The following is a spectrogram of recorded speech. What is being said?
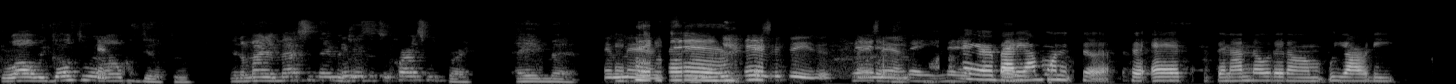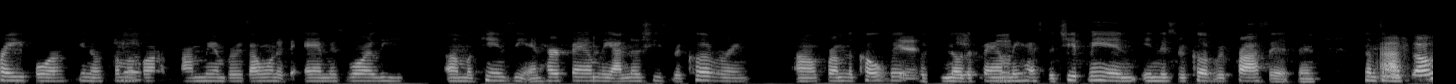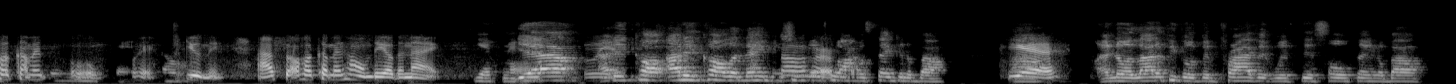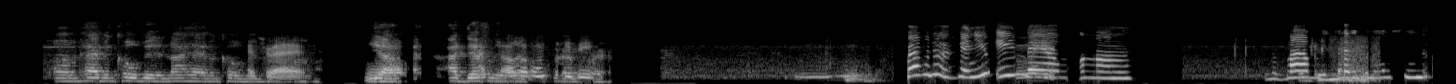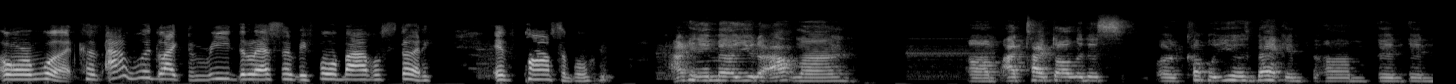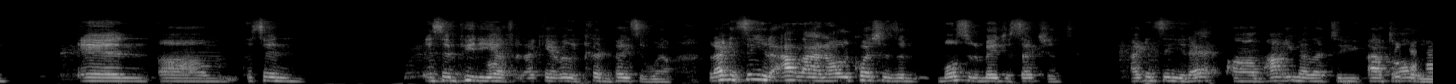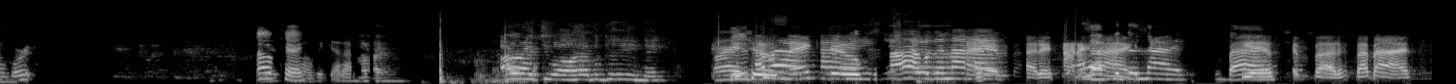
through all we go through and all we deal through. In the mighty master name of Jesus Christ, we pray. Amen. Amen. Amen. Thank you, Jesus. Amen. Hey everybody, I wanted to to add something. I know that um we already prayed for you know some of our, our members. I wanted to add Miss Roylee um, McKenzie and her family. I know she's recovering um, from the COVID, Yeah. but you know the family has to chip in in this recovery process, and Sometimes I saw her coming. Oh, go excuse me. I saw her coming home the other night. Yes, ma'am. Yeah, Oh, I didn't call. I didn't call her name, but she knows her. who I was thinking about. Yeah. I know a lot of people have been private with this whole thing about um, having COVID and not having COVID. That's but, right. um, yeah, I, I definitely I saw her want to on keep her in TV. prayer. Mhm. Reverend, can you email um the Bible study lesson or what? Because I would like to read the lesson before Bible study, if possible. I can email you the outline. Um, I typed all of this a couple years back, and um, and and and um, it's in it's in PDF, and I can't really cut and paste it well. But I can send you the outline, all the questions in most of the major sections. I can send you that. Um, I'll email that to you out to all of you. work. Okay. We got our All right. All right, you all have a good evening. All right, You right. too. Thank you. Y'all have a good Bye, night. everybody. Good Have a good night. Bye. Yes, everybody. Bye bye.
